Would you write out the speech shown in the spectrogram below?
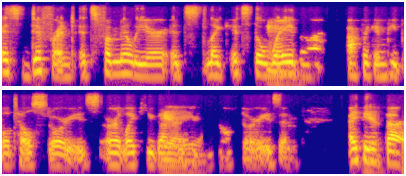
it's different, it's familiar, it's like it's the way Mm. that African people tell stories or like Ugandan Yeah, yeah. people tell stories. And I think Yeah. that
